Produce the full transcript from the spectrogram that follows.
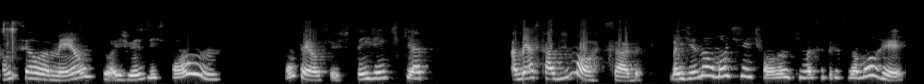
cancelamento às vezes são, são tensas. Tem gente que é ameaçado de morte, sabe? Imagina um monte de gente falando que você precisa morrer.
